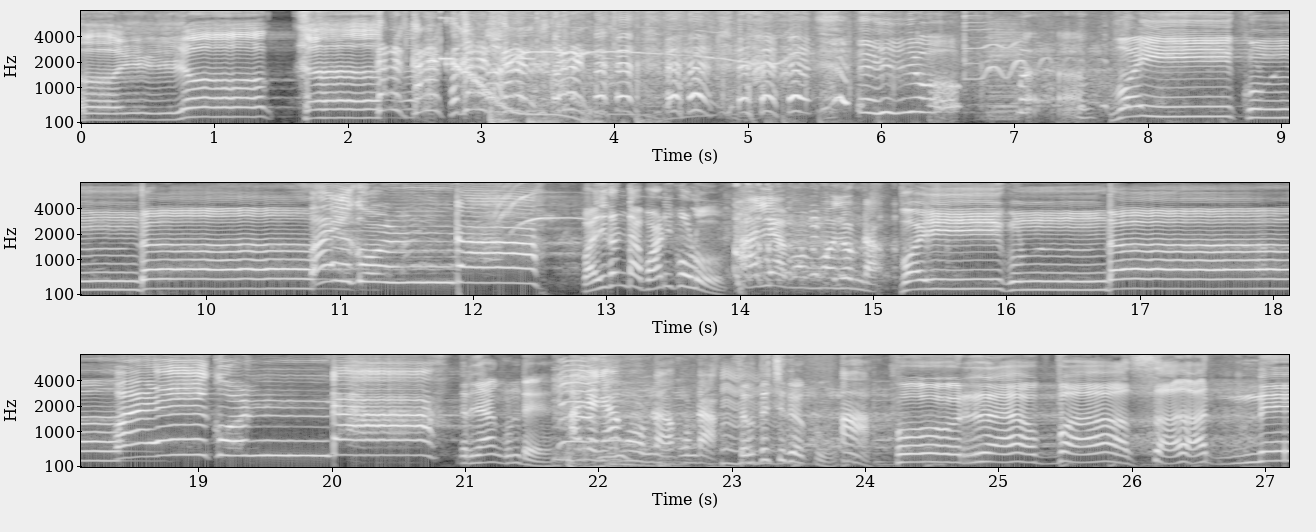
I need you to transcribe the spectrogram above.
ഉലോക അയ്യോ. വൈകുണ്ഠ. വൈകുണ്ഠ. വൈകണ്ഠ പാടിക്കോളൂ. അല്ല മമ്മതുണ്ട വൈകുണ്ട ഇതിന് ഞാൻ കുണ്ടേ അല്ല ഞാൻ കൊണ്ടാ കൊണ്ടാ ശ്രദ്ധിച്ചു കേക്കൂ ആ. പുരവാസനെ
